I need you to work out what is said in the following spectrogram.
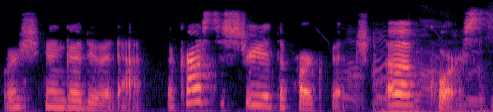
Where's she gonna go do it at? Across the street at the park bench. Of course.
